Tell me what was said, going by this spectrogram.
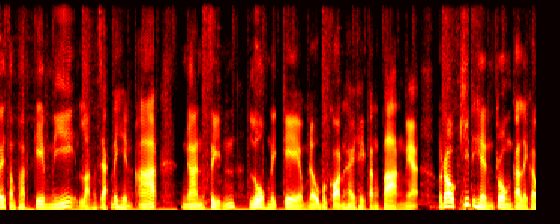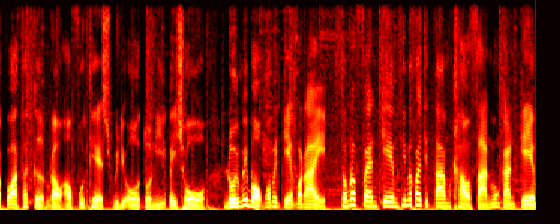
ได้สัมผัสเกมนี้ หลังจากได้เห็นอาร์ต งานศิลป์ โลกในเกม และอุปกรณ์ไฮเทคต่างๆ เนี่ย เราคิดเห็นตรงกันเลยครับว่าถ้าเกิดเราเอาฟุตเทจวิดีโอตัวนี้ไปโชว์ โดยไม่บอกว่าเป็นเกมอะไรสำหรับแฟนเกมที่ไม่ค่อยติดตามข่าวสารวงการเกม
